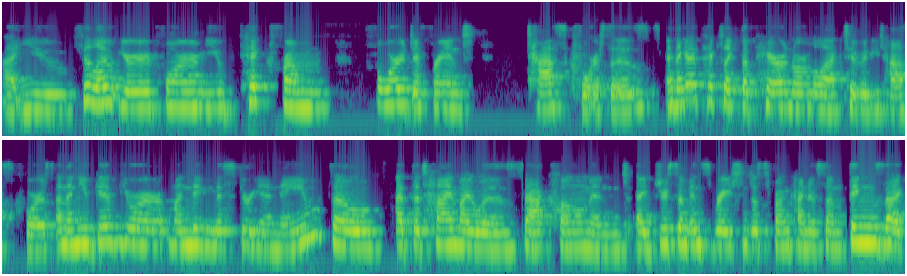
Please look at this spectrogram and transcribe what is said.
uh, you fill out your form, you pick from four different task forces. I think I picked like the paranormal activity task force, and then you give your mundane mystery a name. So at the time I was back home and I drew some inspiration just from kind of some things that,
